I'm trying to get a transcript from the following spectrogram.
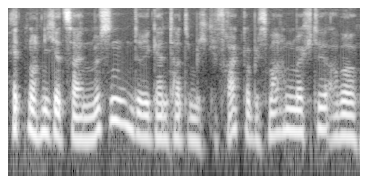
Hätte noch nicht jetzt sein müssen. Der Dirigent hatte mich gefragt, ob ich es machen möchte, aber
